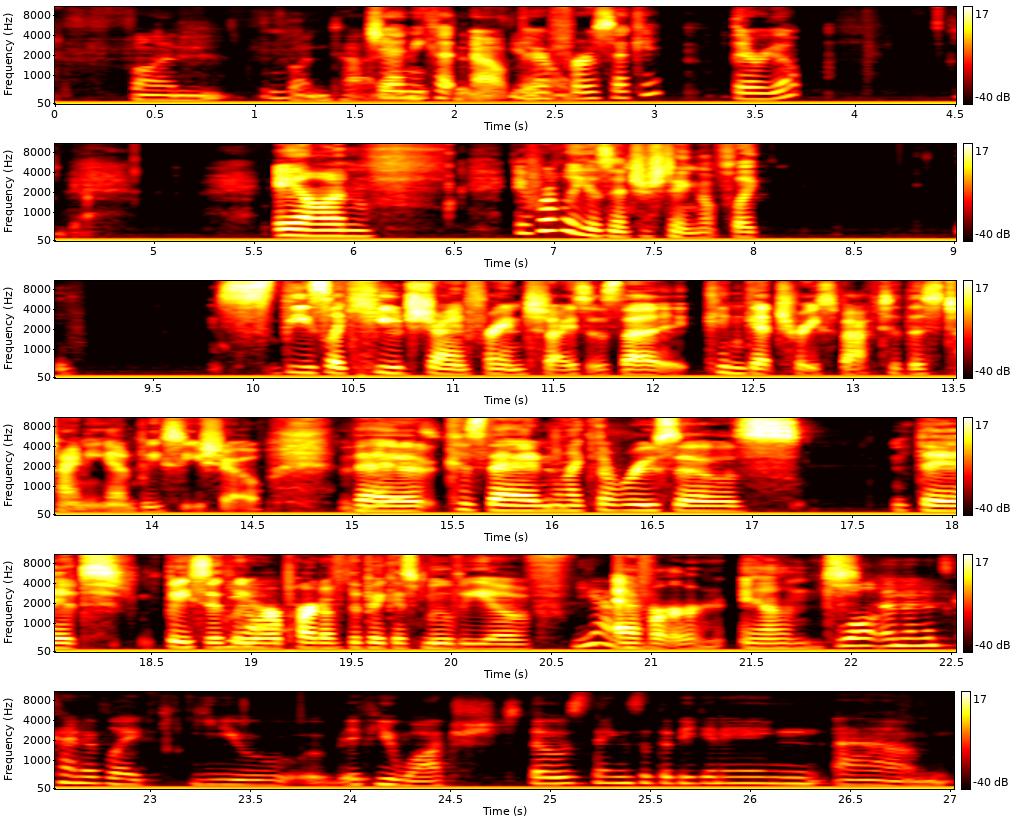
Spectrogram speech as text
Fun, fun time. Jenny cut 'cause, out there know, for a second. There we go. Yeah. And it really is interesting of like these like huge giant franchises that can get traced back to this tiny NBC show. That because then like the Russos that basically Yeah. were part of the biggest movie of Yeah. ever and Well, and then it's kind of like you, if you watched those things at the beginning, um,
